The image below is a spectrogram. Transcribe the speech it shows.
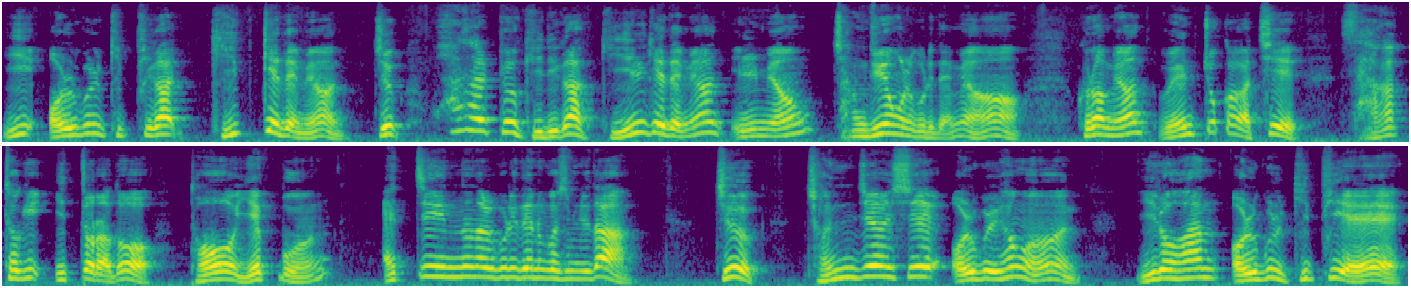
이 얼굴 깊이가 깊게 되면 즉 화살표 길이가 길게 되면 일명 장두형 얼굴이 되며 그러면 왼쪽과 같이 사각턱이 있더라도 더 예쁜 엣지 있는 얼굴이 되는 것입니다. 즉 전지현 씨의 얼굴형은 이러한 얼굴 깊이에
